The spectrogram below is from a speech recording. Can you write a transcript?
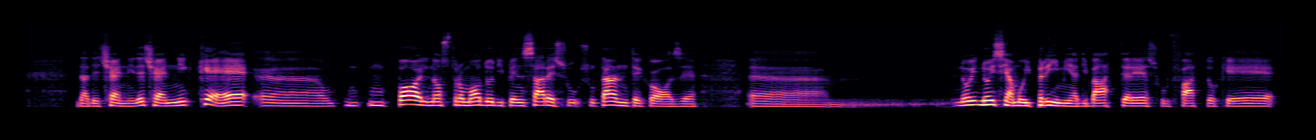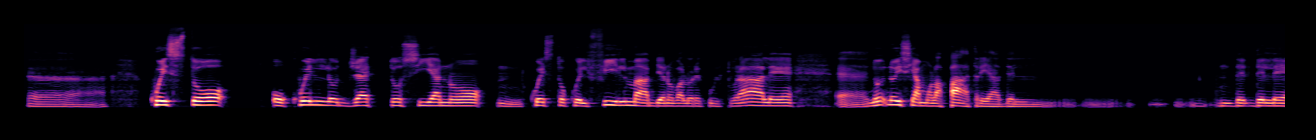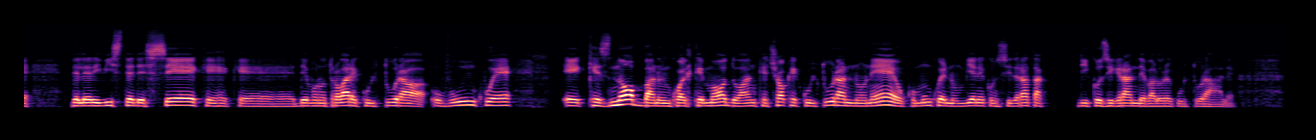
da decenni, decenni, che è eh, un, un po' il nostro modo di pensare su, su tante cose. Ehm, noi, noi siamo i primi a dibattere sul fatto che eh, questo o quell'oggetto siano mh, questo o quel film abbiano valore culturale. Eh, noi, noi siamo la patria del, de- delle, delle riviste d'essè che, che devono trovare cultura ovunque e che snobbano in qualche modo anche ciò che cultura non è o comunque non viene considerata di così grande valore culturale.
